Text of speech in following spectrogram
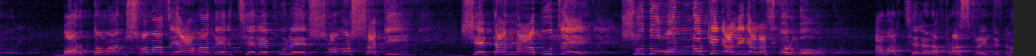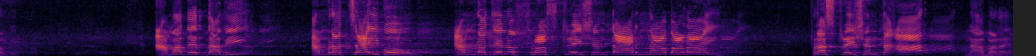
বর্তমান সমাজে আমাদের ছেলেপুলের সমস্যা কি সেটা না বুঝে শুধু অন্যকে গালিগালাজ করব, আমার ছেলেরা ফ্রাস্ট্রেটেড হবে। আমাদের দাবি, আমরা চাইব আমরা যেন ফ্রাস্ট্রেশনটা আর না বাড়াই। ফ্রাস্ট্রেশনটা আর না বাড়াই।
